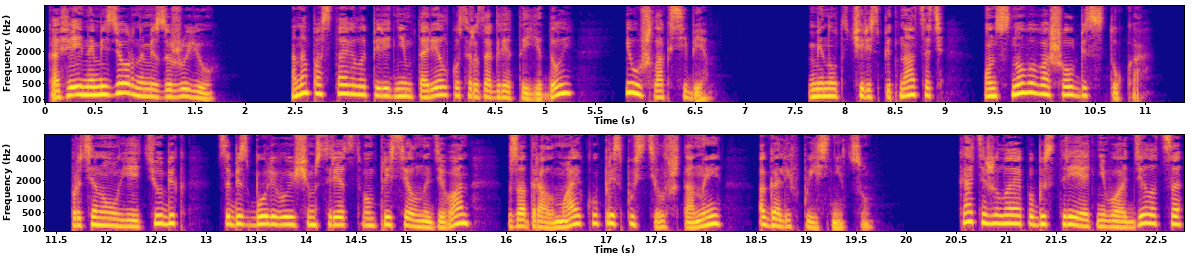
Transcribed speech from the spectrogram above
Кофейными зернами зажую». Она поставила перед ним тарелку с разогретой едой, и ушла к себе. Минут через пятнадцать он снова вошел без стука. Протянул ей тюбик с обезболивающим средством, присел на диван, задрал майку, приспустил штаны, оголив поясницу. Катя, желая побыстрее от него отделаться,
